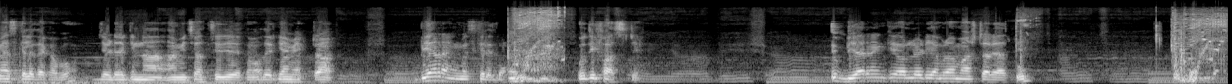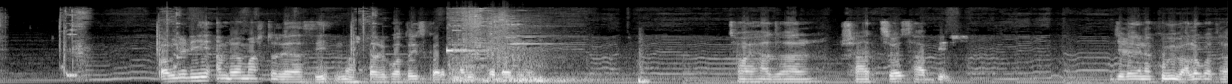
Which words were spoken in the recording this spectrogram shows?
ম্যাচ খেলে দেখাবো, যেটা কিনা আমি চাচ্ছি যে তোমাদেরকে আমি একটা বিয়ার র্যাঙ্ক ম্যাচ খেলে দেখাবো অতি ফার্স্টে তো বিয়ার র্যাঙ্কে অলরেডি আমরা মাস্টারে আছি। অলরেডি আমরা মাস্টারে আছি। মাস্টারে কত স্কোর ছয় হাজার সাতশো ছাব্বিশ। যেটা কিনা খুবই ভালো কথা।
